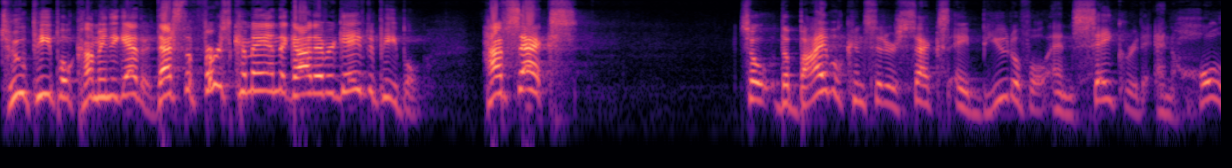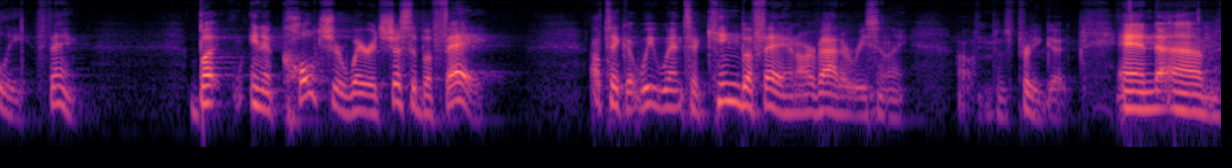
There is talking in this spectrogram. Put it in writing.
two people coming together. That's the first command that God ever gave to people have sex. So the Bible considers sex a beautiful and sacred and holy thing. But in a culture where it's just a buffet, I'll take it. We went to King Buffet in Arvada recently. Oh, it was pretty good. And, um,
